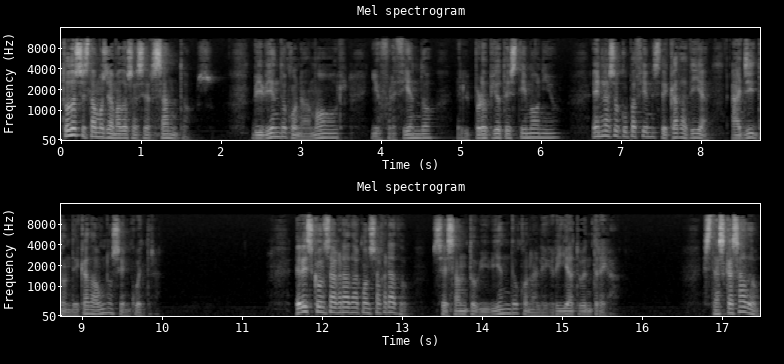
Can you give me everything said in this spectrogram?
Todos estamos llamados a ser santos, viviendo con amor y ofreciendo el propio testimonio en las ocupaciones de cada día, allí donde cada uno se encuentra. ¿Eres consagrada, consagrado? Sé santo viviendo con alegría tu entrega. ¿Estás casado?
